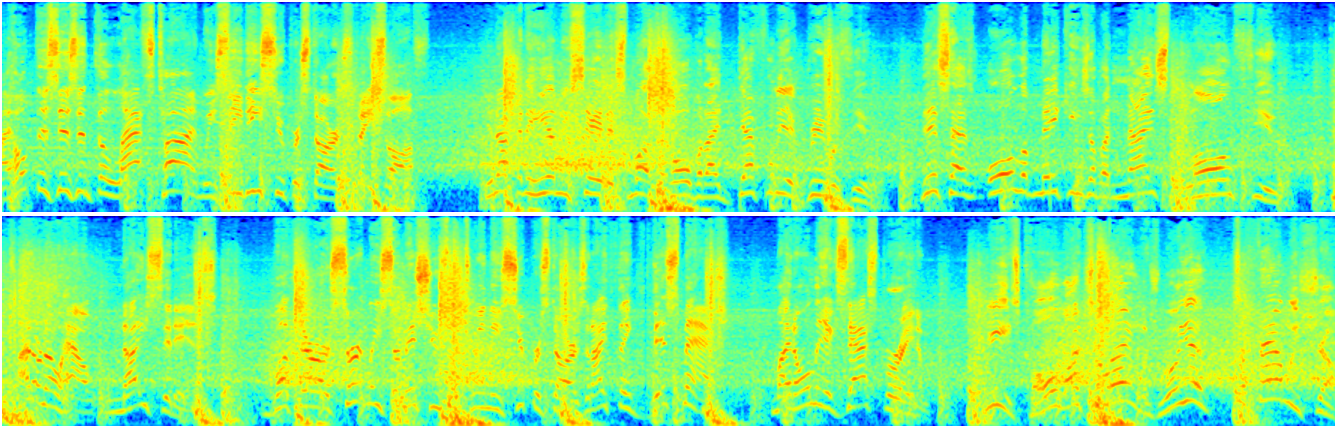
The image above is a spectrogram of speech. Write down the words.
I hope this isn't the last time we see these superstars face off. You're not going to hear me say this much, Cole, but I definitely agree with you. This has all the makings of a nice, long feud. I don't know how nice it is, but there are certainly some issues between these superstars, and I think this match might only exasperate them. Please, Cole, watch your language, will you? It's a family show.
